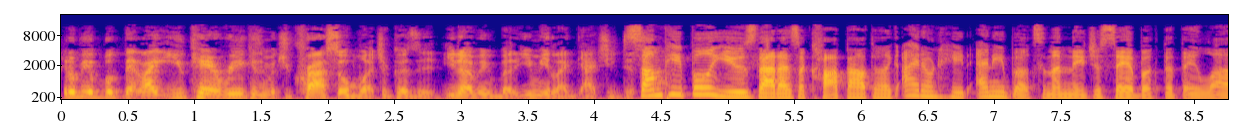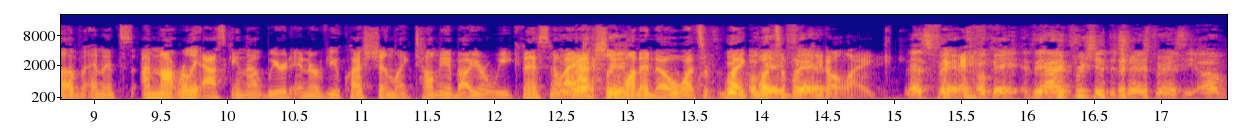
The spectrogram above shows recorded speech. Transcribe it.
it'll be a book that like you can't read because it makes you cry so much because it you know what I mean. But you mean like actually dis- Some people use that as a cop out. They're like, I don't hate any books. And then they just say a book that they love. And it's, I'm not really asking that weird interview question, like, tell me about your weakness. No, I actually want to know what's, like, okay, what's a book fair. you don't like. That's fair. Okay. Okay. I appreciate the transparency. Um,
